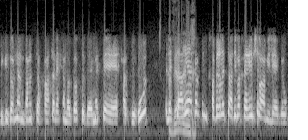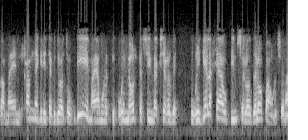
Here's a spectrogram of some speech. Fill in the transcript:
לגזול מהם גם את צרפת הלחם הזאת זה באמת חזירות לצערי אגב זה מתחבר לצעדים אחרים של רמי לוי, הוא גם אה, נלחם נגד התאגדויות עובדים, היה מול סיפורים מאוד קשים בהקשר הזה, הוא ריגל אחרי העובדים שלו, זה לא פעם ראשונה.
